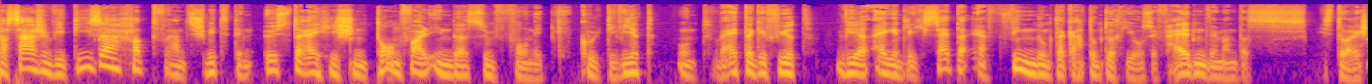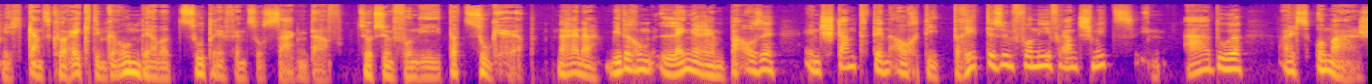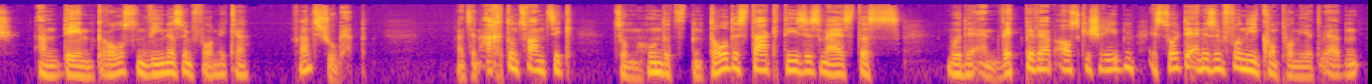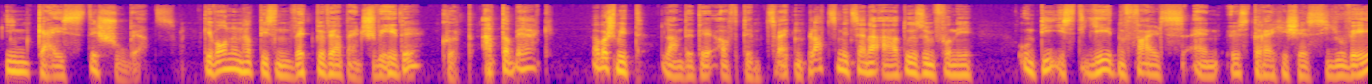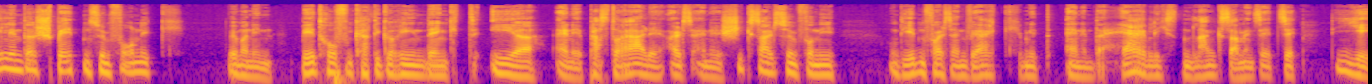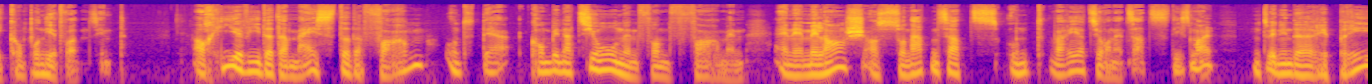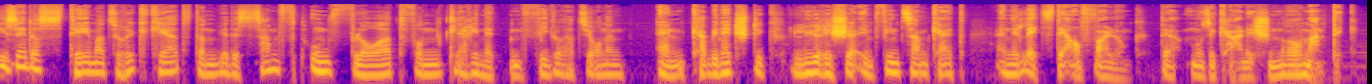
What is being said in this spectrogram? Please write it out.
Passagen wie dieser hat Franz Schmidt den österreichischen Tonfall in der Symphonik kultiviert und weitergeführt, wie er eigentlich seit der Erfindung der Gattung durch Josef Haydn, wenn man das historisch nicht ganz korrekt im Grunde, aber zutreffend so sagen darf, zur Symphonie dazugehört. Nach einer wiederum längeren Pause entstand denn auch die dritte Symphonie Franz Schmidts in A-Dur als Hommage an den großen Wiener Symphoniker Franz Schubert. 1928, zum 100. Todestag dieses Meisters, wurde ein Wettbewerb ausgeschrieben. Es sollte eine Symphonie komponiert werden im Geiste Schuberts. Gewonnen hat diesen Wettbewerb ein Schwede, Kurt Atterberg, aber Schmidt landete auf dem zweiten Platz mit seiner A-Dur-Symphonie und die ist jedenfalls ein österreichisches Juwel in der späten Symphonik, wenn man in Beethoven-Kategorien denkt, eher eine pastorale als eine Schicksalssymphonie und jedenfalls ein Werk mit einem der herrlichsten langsamen Sätze, die je komponiert worden sind. Auch hier wieder der Meister der Form und der Kombinationen von Formen. Eine Melange aus Sonatensatz und Variationensatz diesmal. Und wenn in der Reprise das Thema zurückkehrt, dann wird es sanft unflort von Klarinettenfigurationen. Ein Kabinettstück lyrischer Empfindsamkeit, eine letzte Aufwallung der musikalischen Romantik.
